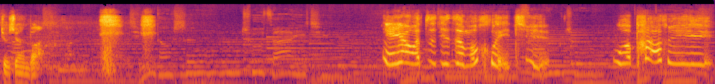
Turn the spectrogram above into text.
就这样吧。你让我自己怎么回去？我怕黑。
